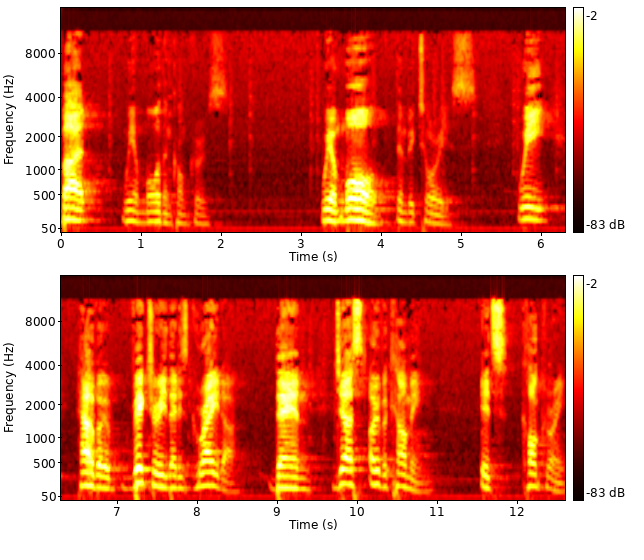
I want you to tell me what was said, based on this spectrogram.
But we are more than conquerors. We are more than victorious. We have a victory that is greater than just overcoming. It's conquering.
